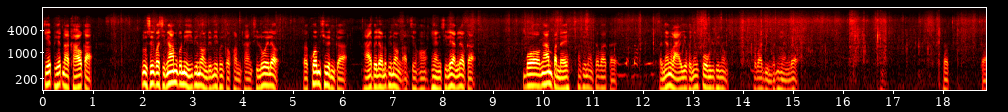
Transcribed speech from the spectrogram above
เก็บเห็ดหนาขาวกะ รู้สึกว่าสิงามกว่านี้พี่น้องเดี๋ยวนี้เพิ่นก็ค่อนข้างสิโรยแล้วก็ความชื้นก็หายไปแล้วนะพี่น้องอาจสิแห้งสิแรงแล้วก็บ่งามปานใดนะพี่น้องแต่ว่าก็เหยียบดอกดินก็ยังหลายอยู่ก็ยังโป่งอยู่พี่น้องเพราะว่าดินเพิ่นแห้งแล้วครับก็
